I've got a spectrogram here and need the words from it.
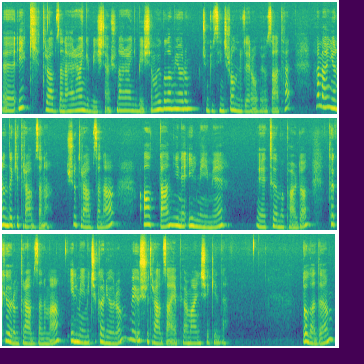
e, ilk trabzana herhangi bir işlem, şuna herhangi bir işlem uygulamıyorum. Çünkü zincir onun üzeri oluyor zaten. Hemen yanındaki trabzana, şu trabzana alttan yine ilmeğimi, e, tığımı pardon, takıyorum trabzanıma. ilmeğimi çıkarıyorum ve üçlü trabzan yapıyorum aynı şekilde. Doladım.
